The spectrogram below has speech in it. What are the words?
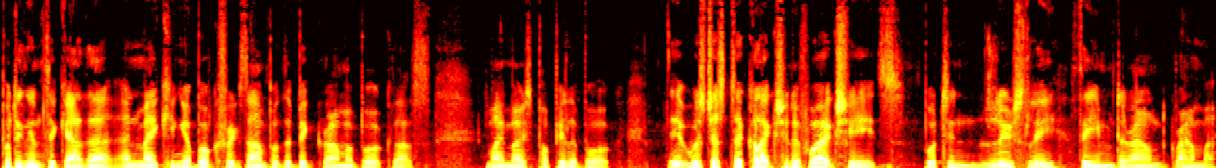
putting them together and making a book. For example, the Big Grammar book. That's my most popular book. It was just a collection of worksheets put in loosely themed around grammar.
